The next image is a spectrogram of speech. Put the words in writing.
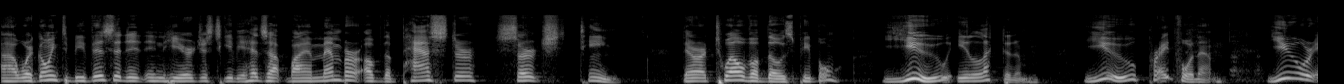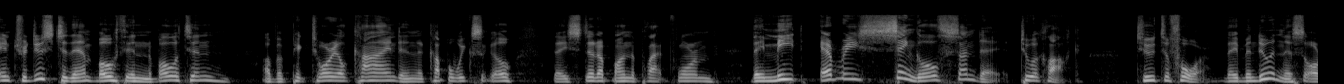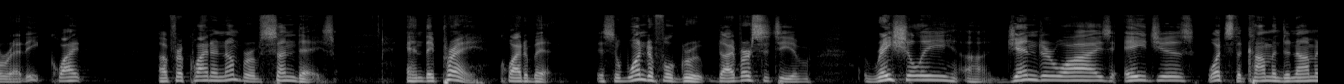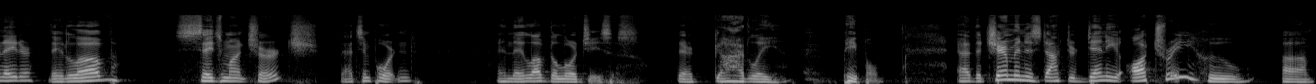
uh, we're going to be visited in here, just to give you a heads up, by a member of the pastor search team. There are 12 of those people. You elected them, you prayed for them. You were introduced to them both in the bulletin of a pictorial kind, and a couple weeks ago, they stood up on the platform. They meet every single Sunday at 2 o'clock, 2 to 4. They've been doing this already quite, uh, for quite a number of Sundays and they pray quite a bit. It's a wonderful group, diversity of racially, uh, gender wise, ages. What's the common denominator? They love Sagemont Church. That's important. And they love the Lord Jesus. They're godly people. Uh, the chairman is Dr. Denny Autry, who uh,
